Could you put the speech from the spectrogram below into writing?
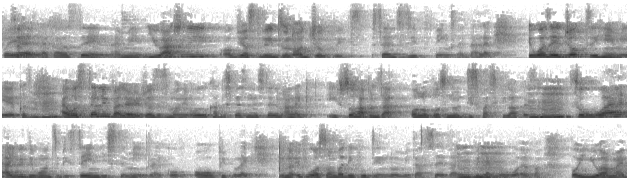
But So- yeah, like I was saying, I mean, you actually obviously do not joke with sensitive things like that. Like it was a joke to him, yeah, because mm-hmm. I was telling Valerie just this morning, oh look at this person is telling, me," and like it so happens that all of us know this particular person. Mm-hmm. So why are you the one to be saying this to me? Like of all people, like you know, if it was somebody who didn't know me that said that, it would be like mm-hmm. oh whatever. But you are my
